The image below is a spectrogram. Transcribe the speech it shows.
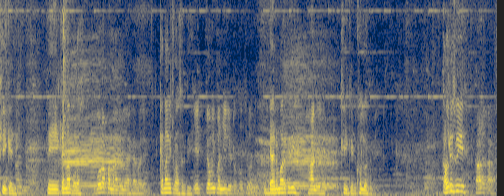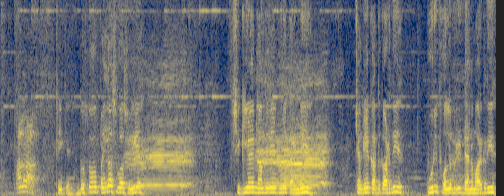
ਠੀਕ ਹੈ ਜੀ। ਹਾਂਜੀ ਤੇ ਕਿੰਨਾ ਬੋਲਾ? ਬੋਲਾ 15 ਕਿਲੋ ਆਖਿਆ ਭਾਜੀ ਕਿੰਨਾ ਕੁ ਚਵਾ ਸਕਦੀ? ਇਹ 24 25 ਲੀਟਰ ਦੁੱਧ ਚੋਂ ਡੈਨਮਾਰਕ ਦੀ? ਹਾਂਜੀ ਹਾਂਜੀ। ਠੀਕ ਹੈ ਜੀ ਖੋਲੋ ਕੱਲ ਦੀ ਸੂਈ ਹੈ? ਕੱਲ ਕਰ ਕੱਲ ਰਾਤ। ਠੀਕ ਹੈ ਜੀ। ਦੋਸਤੋ ਪਹਿਲਾ ਸੂਆ ਸੂਈ ਹੈ। ਛਿੱਗੀ ਵਾਲੇ ਦੰਦ ਜੇ ਪੂਰੇ ਕਰਨ ਦੀ ਚੰਗੇ ਕੱਦ ਕਾਠਦੀ ਹੈ। ਪੂਰੀ ਫੁੱਲ ਬਰੀਡ ਡੈਨਮਾਰਕ ਦੀ ਹੈ।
